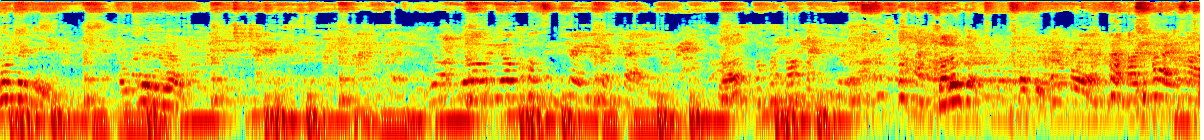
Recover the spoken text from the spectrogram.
I'm not taking it. I'm clearing it out. Your, your, your concentration phase. What? So I don't get fucking hit by it. I know, it's like.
